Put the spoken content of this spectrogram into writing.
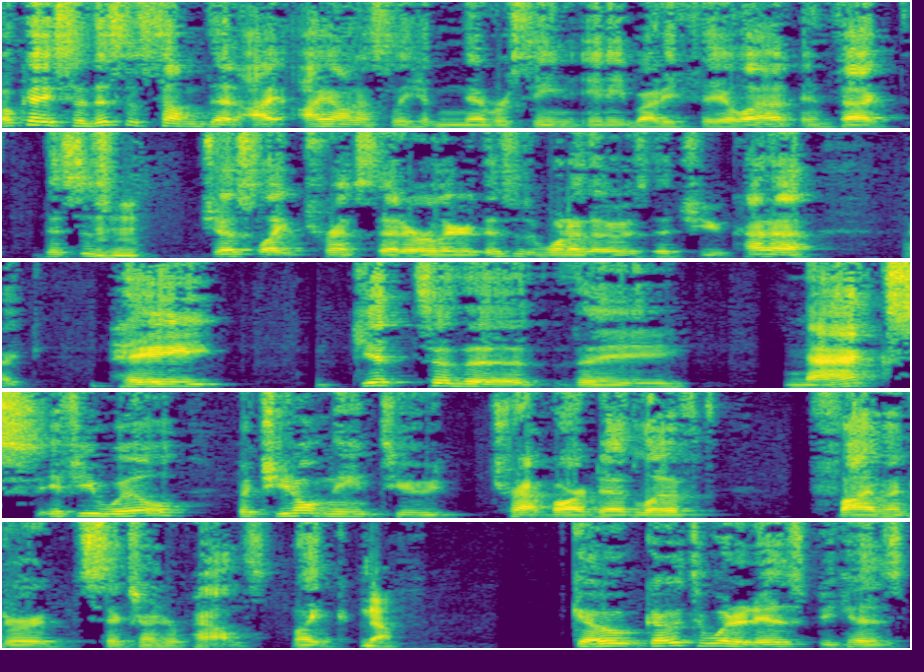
Okay, so this is something that I, I honestly have never seen anybody fail at. In fact, this is Mhm. just like Trent said earlier. This is one of those that you kind of like pay, get to the the max, if you will, but you don't need to trap bar deadlift 500, 600 pounds. Like No. go go to what it is because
